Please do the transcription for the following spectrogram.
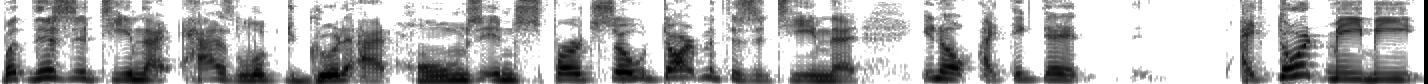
but this is a team that has looked good at homes in spurts. So Dartmouth is a team that, you know, I think that I thought maybe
